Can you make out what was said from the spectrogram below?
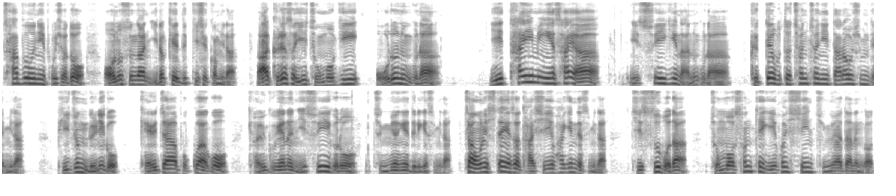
차분히 보셔도 어느 순간 이렇게 느끼실 겁니다. 아, 그래서 이 종목이 오르는구나. 이 타이밍에 사야 이 수익이 나는구나. 그때부터 천천히 따라오시면 됩니다. 비중 늘리고 계좌 복구하고 결국에는 이 수익으로 증명해 드리겠습니다. 자, 오늘 시장에서 다시 확인됐습니다. 지수보다 종목 선택이 훨씬 중요하다는 것.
